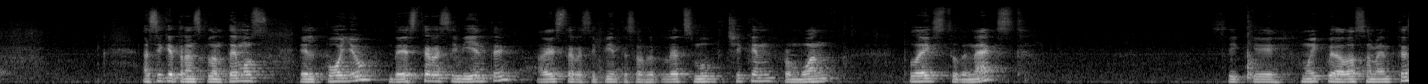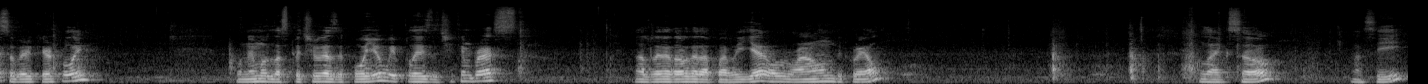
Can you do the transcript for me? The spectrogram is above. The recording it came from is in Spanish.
Así que trasplantemos el pollo de este recipiente a este recipiente. So let's move the chicken from one place to the next. Así que muy cuidadosamente, so very carefully. Ponemos las pechugas de pollo. We place the chicken breast alrededor de la parrilla, all around the grill. Like so. Así.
